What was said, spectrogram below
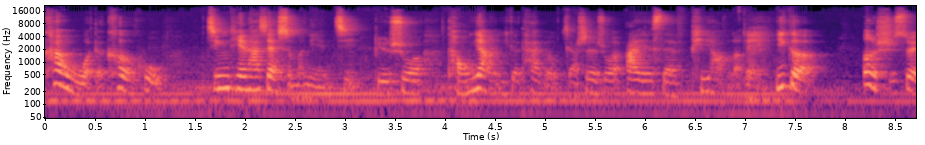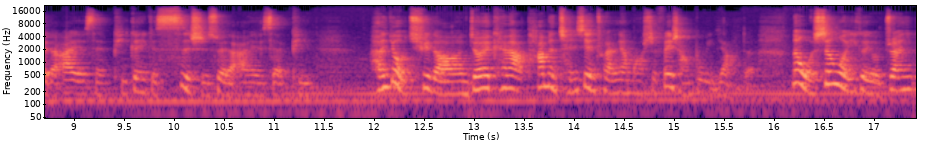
看我的客户今天他现在什么年纪，比如说同样一个 type，假设说 ISFP 好了，对，一个二十岁的 ISFP 跟一个四十岁的 ISFP，很有趣的哦，你就会看到他们呈现出来的样貌是非常不一样的。那我身为一个有专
